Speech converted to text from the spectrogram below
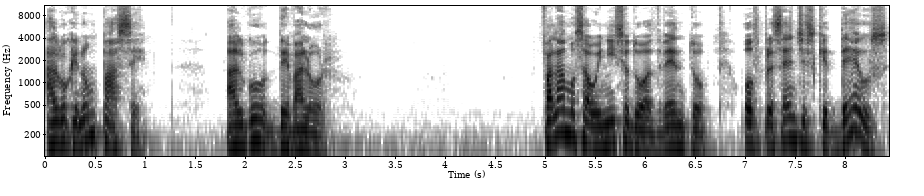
Algo que não passe. Algo de valor. Falamos ao início do Advento os presentes que Deus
